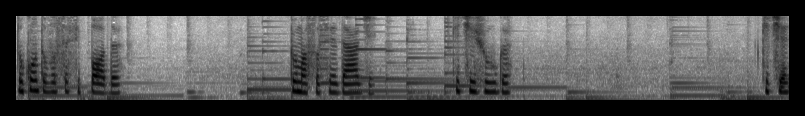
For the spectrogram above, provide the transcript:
do quanto você se poda por uma sociedade que te julga, que te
